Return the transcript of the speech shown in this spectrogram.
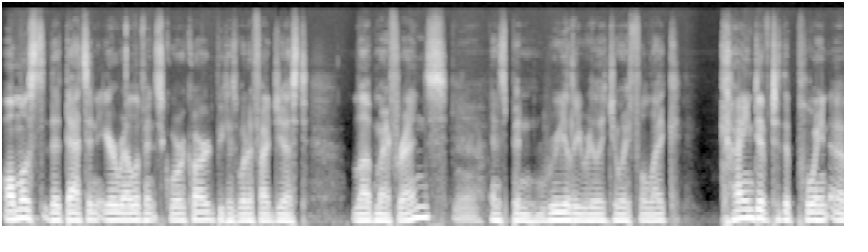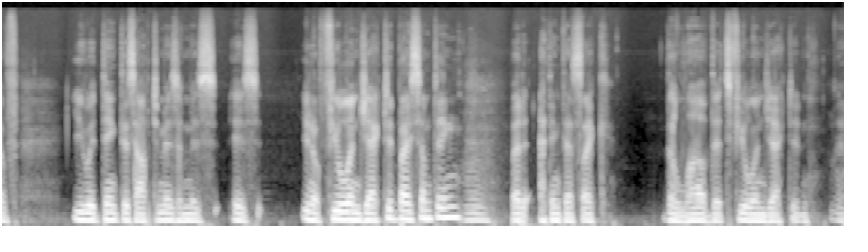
almost that that's an irrelevant scorecard because what if I just love my friends? Yeah. And it's been really, really joyful. Like kind of to the point of you would think this optimism is is you know fuel injected by something, mm. but I think that's like the love that's fuel injected. Yeah,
